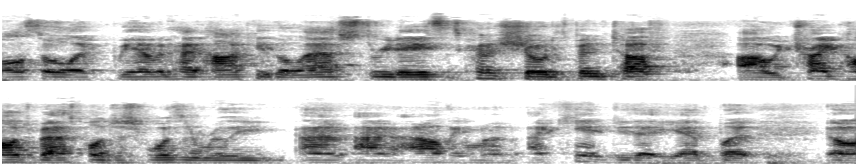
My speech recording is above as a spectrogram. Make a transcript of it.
also, like, we haven't had hockey the last three days. It's kind of showed it's been tough. Uh, we tried college basketball, just wasn't really. I, I, I, don't think I'm gonna. I can't do that yet. But you know,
